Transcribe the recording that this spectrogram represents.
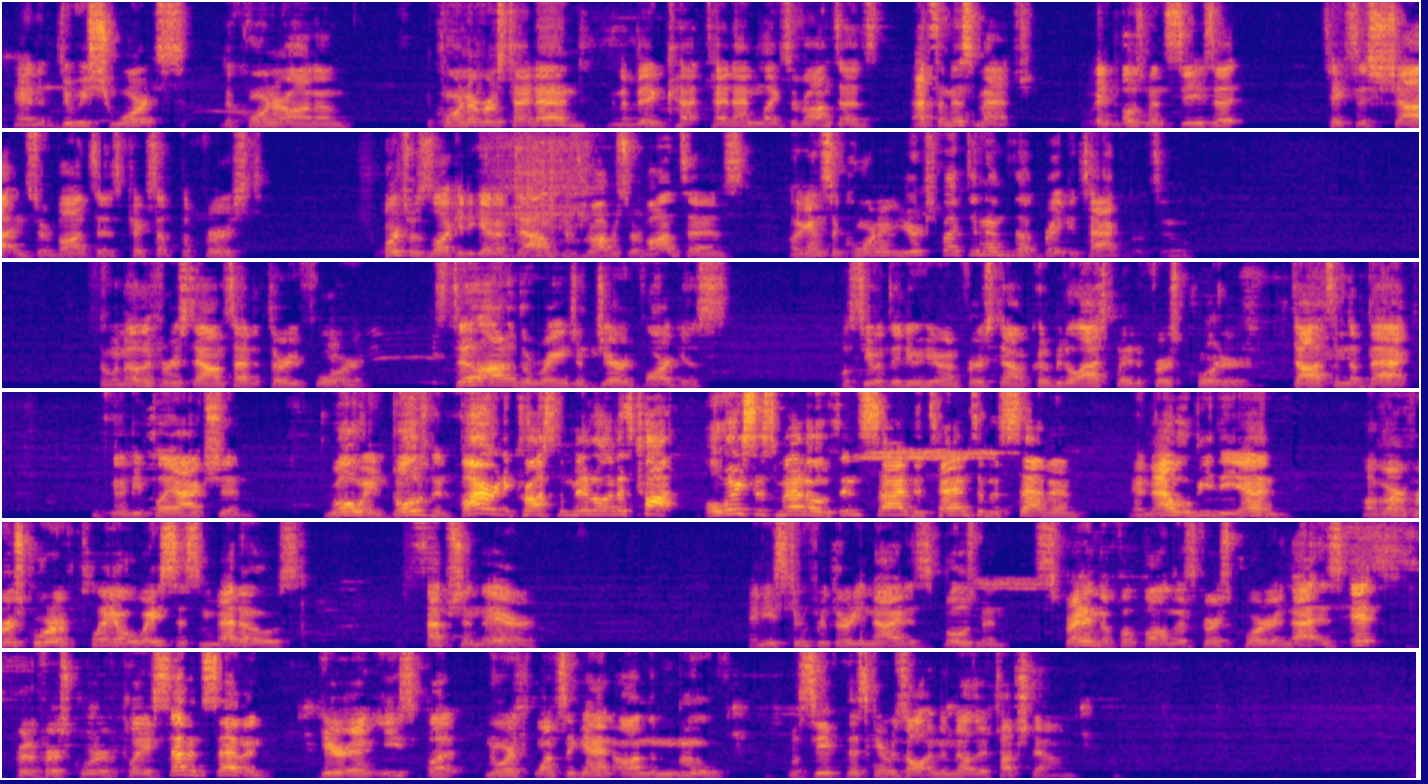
And Dewey Schwartz, the corner on him. The corner versus tight end, and a big tight end like Cervantes, that's a mismatch. Dwayne Bozeman sees it, takes his shot, and Cervantes picks up the first. Schwartz was lucky to get him down because Robert Cervantes, against the corner, you're expecting him to break a tackle or two. So another first down side of 34. Still out of the range of Jared Vargas. We'll see what they do here on first down. Could be the last play of the first quarter. Dodson the back. It's going to be play action. Throwing. Bozeman firing across the middle, and it's caught. Oasis Meadows inside the 10 to the 7. And that will be the end of our first quarter of play. Oasis Meadows. Reception there. And he's 2 for 39 as Bozeman spreading the football in this first quarter. And that is it for the first quarter of play. 7-7 here in East, but North once again on the move. We'll see if this can result in another touchdown.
